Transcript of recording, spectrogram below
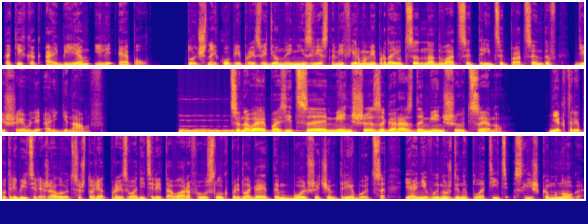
таких как IBM или Apple. Точные копии, произведенные неизвестными фирмами, продаются на 20-30% дешевле оригиналов. Ценовая позиция меньше за гораздо меньшую цену. Некоторые потребители жалуются, что ряд производителей товаров и услуг предлагает им больше, чем требуется, и они вынуждены платить слишком много.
